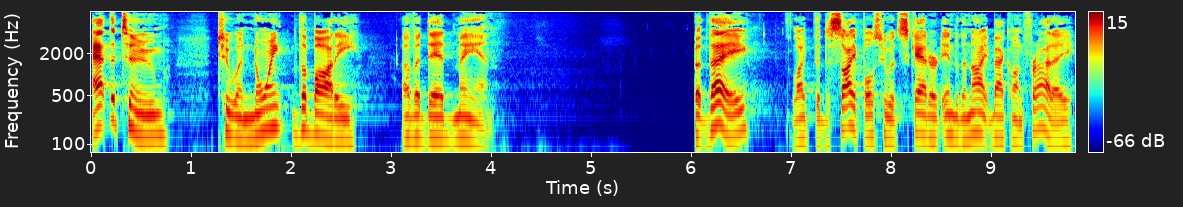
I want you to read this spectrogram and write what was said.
at the tomb to anoint the body of a dead man. But they, like the disciples who had scattered into the night back on Friday,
